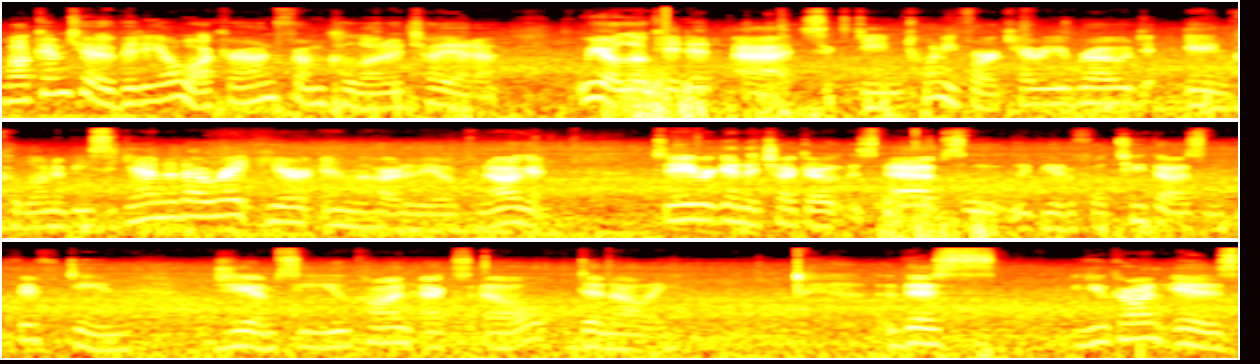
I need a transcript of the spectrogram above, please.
Welcome to a video walk around from Kelowna Toyota. We are located at 1624 Cary Road in Kelowna, BC, Canada, right here in the heart of the Okanagan. Today we're going to check out this absolutely beautiful 2015 GMC Yukon XL Denali. This Yukon is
